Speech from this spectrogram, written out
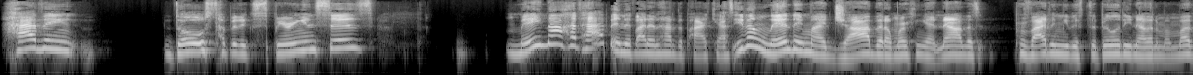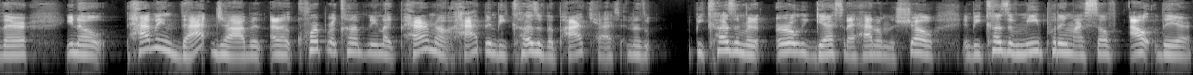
having those type of experiences may not have happened if I didn't have the podcast. Even landing my job that I'm working at now that's providing me the stability now that I'm a mother, you know, having that job at a corporate company like Paramount happened because of the podcast and because of an early guest that I had on the show and because of me putting myself out there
